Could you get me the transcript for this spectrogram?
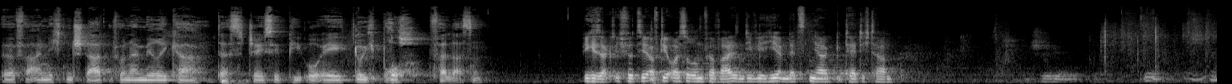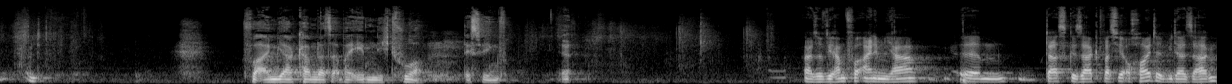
Vereinigten Staaten von Amerika das JCPOA durch Bruch verlassen? Wie gesagt, ich würde Sie auf die Äußerungen verweisen, die wir hier im letzten Jahr getätigt haben. Und vor einem Jahr kam das aber eben nicht vor. Deswegen. Ja. Also wir haben vor einem Jahr ähm, das gesagt, was wir auch heute wieder sagen,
